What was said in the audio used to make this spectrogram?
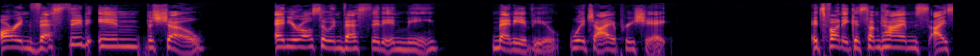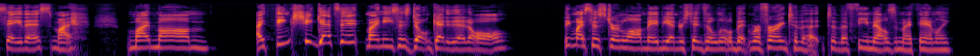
are invested in the show and you're also invested in me, many of you, which I appreciate. It's funny because sometimes I say this. My my mom, I think she gets it. My nieces don't get it at all. I think my sister-in-law maybe understands it a little bit, referring to the to the females in my family.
